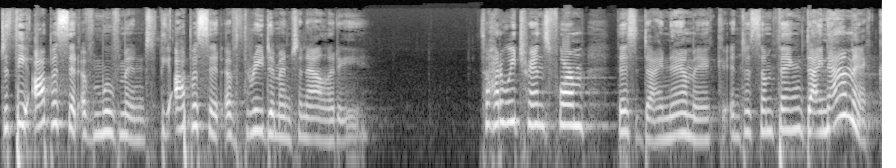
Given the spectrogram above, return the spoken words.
just the opposite of movement, the opposite of three dimensionality? So, how do we transform this dynamic into something dynamic?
